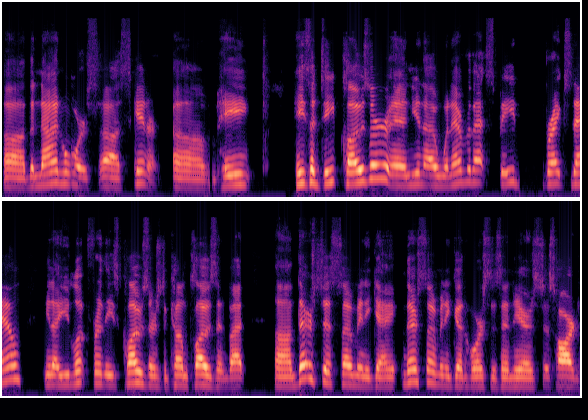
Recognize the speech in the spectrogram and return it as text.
uh, the nine horse uh, Skinner. Um, he he's a deep closer, and you know, whenever that speed breaks down, you know, you look for these closers to come closing, but uh, there's just so many game. There's so many good horses in here. It's just hard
